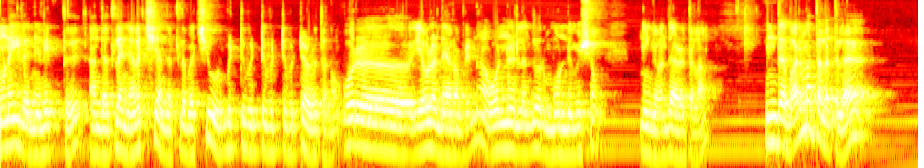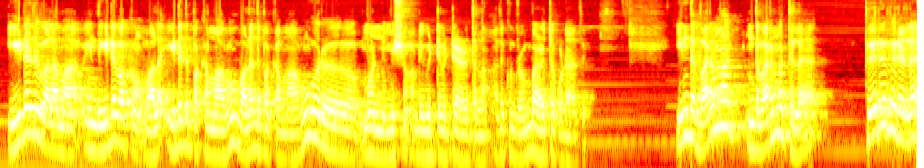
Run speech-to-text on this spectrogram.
முனையில் நினைத்து அந்த இடத்துல நிலச்சி அந்த இடத்துல வச்சு ஒரு விட்டு விட்டு விட்டு விட்டு அழுத்தணும். ஒரு எவ்வளோ நேரம் அப்படின்னா ஒன்றுலேருந்து ஒரு மூணு நிமிஷம் நீங்கள் வந்து அழுத்தலாம். இந்த வர்மத்தலத்தில் இடது வளமாக இந்த இடப்பக்கம் வல இடது பக்கமாகவும் வலது பக்கமாகவும் ஒரு மூணு நிமிஷம் அப்படி விட்டு விட்டு அழுத்தலாம். அதுக்கும் ரொம்ப அழுத்தக்கூடாது. இந்த வர்ம இந்த வர்மத்தில் பெருவிரலை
